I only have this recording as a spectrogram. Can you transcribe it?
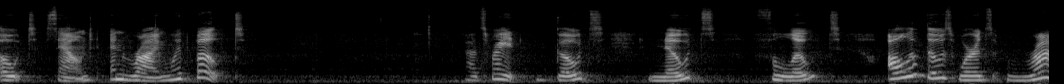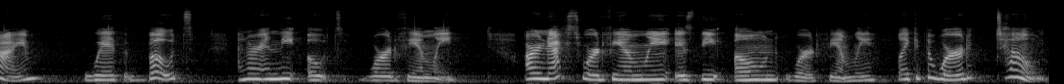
oat sound and rhyme with boat? That's right, goat, note, float. All of those words rhyme with boat and are in the oat word family. Our next word family is the own word family, like the word tone.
